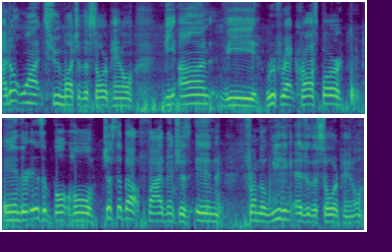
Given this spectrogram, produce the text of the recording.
I don't want too much of the solar panel beyond the roof rack crossbar and there is a bolt hole just about five inches in from the leading edge of the solar panel.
